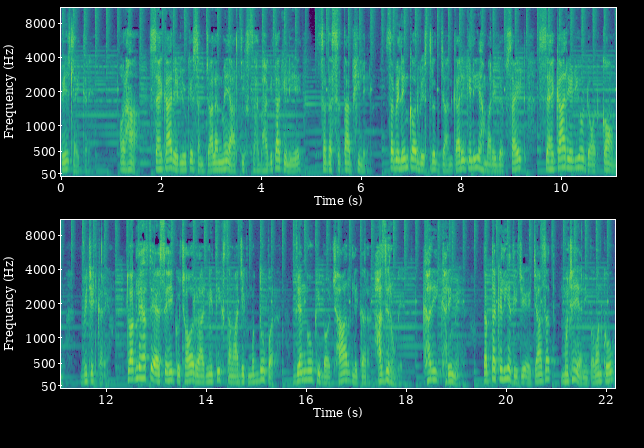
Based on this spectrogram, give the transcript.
पेज लाइक करें। और हाँ सहकार रेडियो के संचालन में आर्थिक सहभागिता के लिए सदस्यता भी लें। सभी लिंक और विस्तृत जानकारी के लिए हमारी website Sahkar radio dot com visit करें। तो अगले हफ़्ते ऐसे ही कुछ और राजनीतिक सामाजिक मुद्दों पर व्यंगों की बौछार लेकर हाजिर होंगे। खरी खरी में। तब तक के लिए दीजिए इजाज़त। मुझे यानी पवन को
